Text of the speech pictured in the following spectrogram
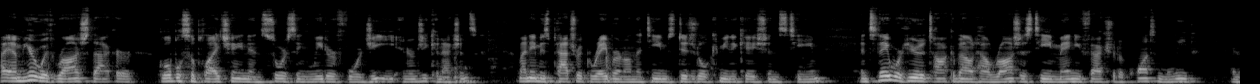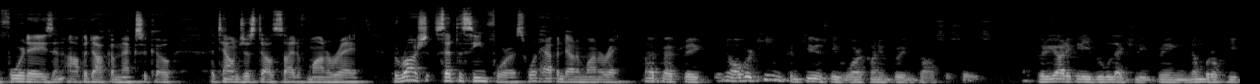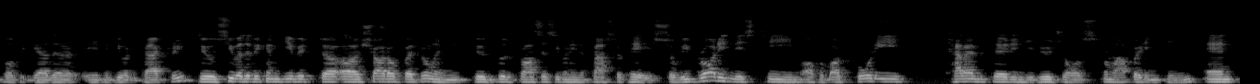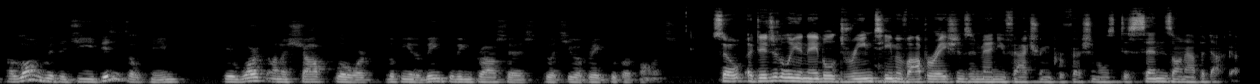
Hi, I'm here with Raj Thakkar, Global Supply Chain and Sourcing Leader for GE Energy Connections. My name is Patrick Rayburn on the team's digital communications team, and today we're here to talk about how Raj's team manufactured a quantum leap in four days in Apodaca, Mexico, a town just outside of Monterrey. The Raj, set the scene for us. What happened down in Monterrey? Hi, Patrick. You know, our team continuously work on improving processes periodically we will actually bring number of people together in a given factory to see whether we can give it a shot of adrenaline to improve the process even in a faster pace. So we brought in this team of about 40 talented individuals from operating team and along with the GE digital team, they worked on a shop floor looking at a wing to wing process to achieve a breakthrough performance. So, a digitally enabled dream team of operations and manufacturing professionals descends on Apodaca.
